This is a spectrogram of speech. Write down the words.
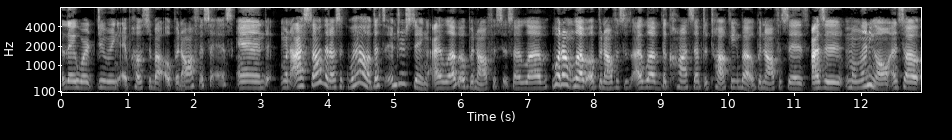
they were doing a post about open offices. And when I saw that, I was like, wow, that's interesting. I love open offices. I love, well, I don't love open offices. I love the concept of talking about open offices as a millennial. And so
